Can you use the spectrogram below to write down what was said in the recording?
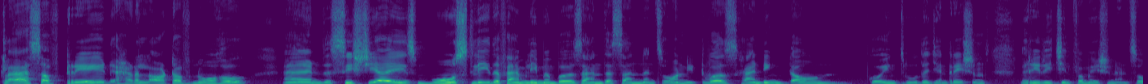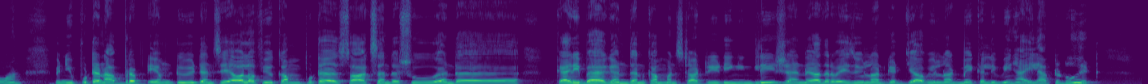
class of trade had a lot of know-how, and the Sishya is mostly the family members and the son and so on. It was handing down going through the generations, very rich information and so on. When you put an abrupt end to it and say, all of you come put a socks and a shoe and a carry bag and then come and start reading English and otherwise you will not get job, you will not make a living. I'll have to do it.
